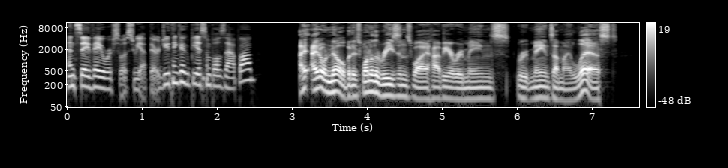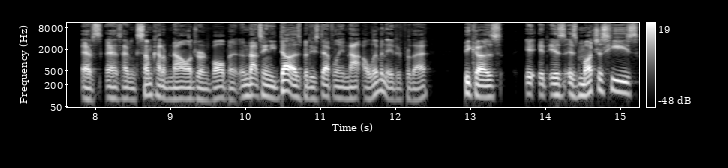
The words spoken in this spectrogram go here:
and say they were supposed to be up there? Do you think it could be as simple as that, Bob? I, I don't know, but it's one of the reasons why Javier remains remains on my list as as having some kind of knowledge or involvement. I'm not saying he does, but he's definitely not eliminated for that because it, it is as much as he's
